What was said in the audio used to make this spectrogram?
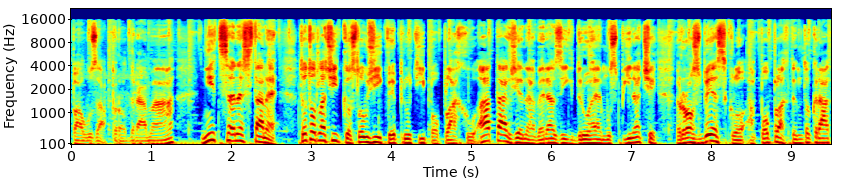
pauza pro drama, nic se nestane. Toto tlačítko slouží k vypnutí poplachu a tak žena vyrazí k druhému spínači, rozbije sklo a poplach tentokrát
